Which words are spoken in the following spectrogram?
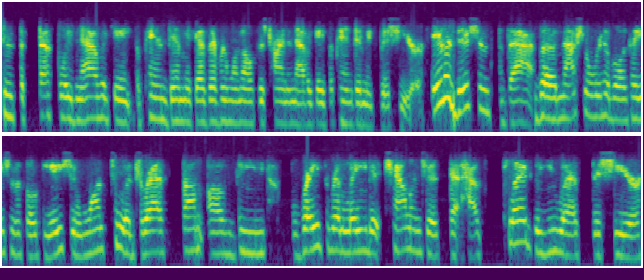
to successfully navigate the pandemic as everyone else is trying to navigate the pandemic this year. In addition to that, the National Rehabilitation Association wants to address some of the race related challenges that has plagued the U.S. this year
